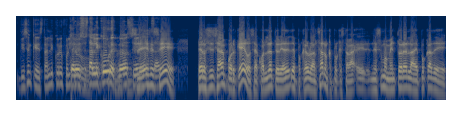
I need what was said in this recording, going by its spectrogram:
Dicen que Stanley Kubrick fue el Que que lo lo... hizo Stanley Kubrick, ¿no? Sí, sí, sí. Pero sí saben por qué, o sea, cuál es la teoría de, de por qué lo lanzaron, que porque estaba, eh, en ese momento era la época de,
